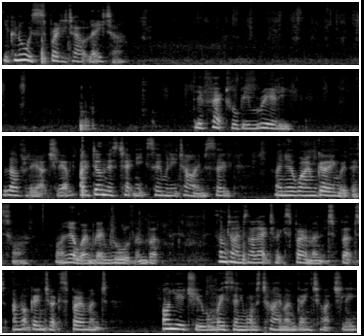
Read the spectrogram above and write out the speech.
You can always spread it out later. The effect will be really lovely actually. I've, I've done this technique so many times so I know where I'm going with this one. Well, I know where I'm going with all of them, but sometimes I like to experiment, but I'm not going to experiment on YouTube and waste anyone's time. I'm going to actually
